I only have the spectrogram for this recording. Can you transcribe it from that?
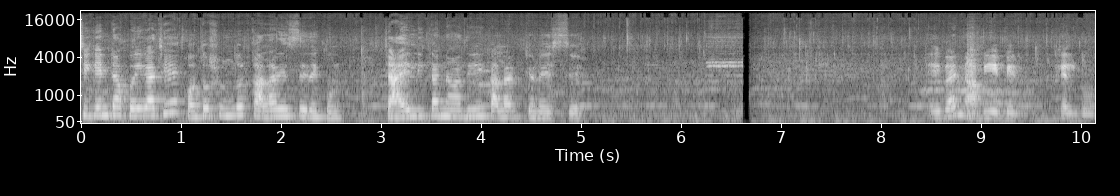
চিকেনটা হয়ে গেছে, কত সুন্দর কালার এসছে দেখুন। চায়ের লিকা না দিয়েই কালার চলে এসছে। এবার নাবিয়ে ফেল- ফেলব।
